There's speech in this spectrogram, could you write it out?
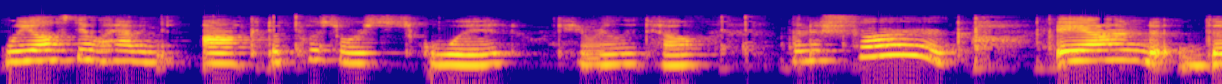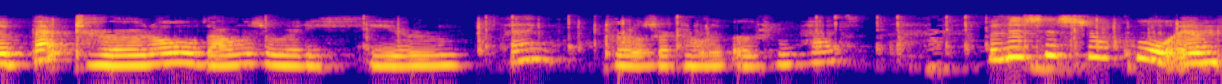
We also have an octopus or squid. Can't really tell. And a shark. And the pet turtle. That was already here. I think turtles are kind of like ocean pets. But this is so cool. And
